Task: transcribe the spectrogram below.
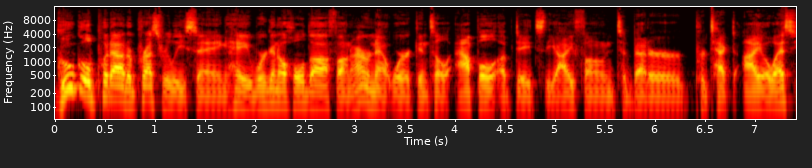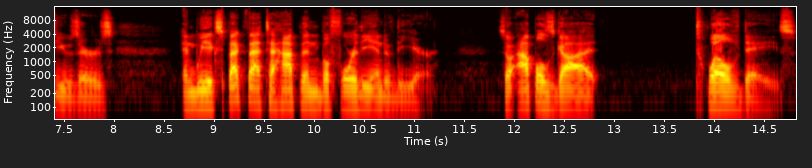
Google put out a press release saying, hey, we're going to hold off on our network until Apple updates the iPhone to better protect iOS users. And we expect that to happen before the end of the year. So Apple's got 12 days.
